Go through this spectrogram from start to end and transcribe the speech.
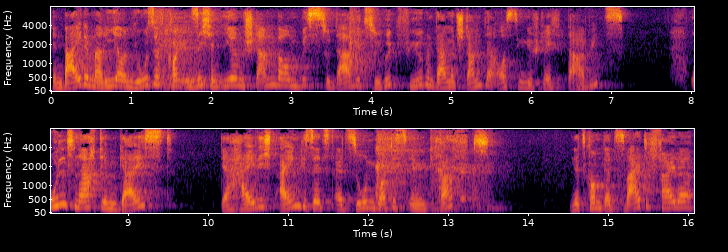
denn beide, Maria und Josef, konnten sich in ihrem Stammbaum bis zu David zurückführen. Damit stammt er aus dem Geschlecht Davids. Und nach dem Geist, der heiligt, eingesetzt als Sohn Gottes in Kraft. Und jetzt kommt der zweite Pfeiler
